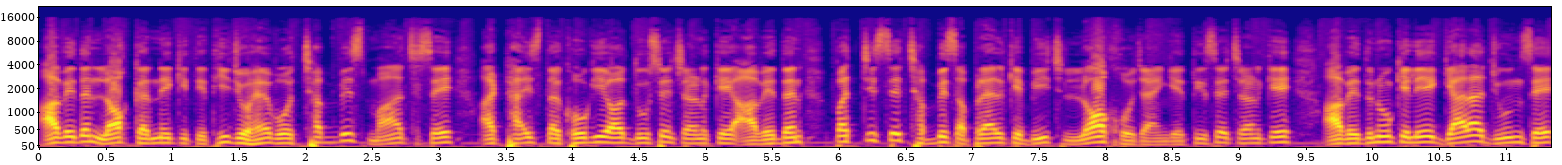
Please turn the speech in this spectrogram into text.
आवेदन लॉक करने की तिथि जो है वो 26 मार्च से 28 तक होगी और दूसरे चरण के आवेदन 25 से 26 अप्रैल के बीच लॉक हो जाएँगे। तीसरे चरण के आवेदनों के लिए 11 जून से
